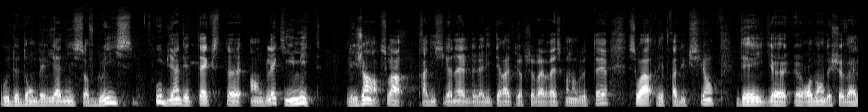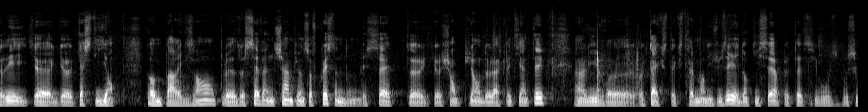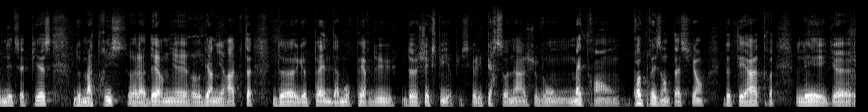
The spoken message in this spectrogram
ou de Don Bellianis of Greece, ou bien des textes anglais qui imitent les genres, soit traditionnels de la littérature chevaleresque en Angleterre, soit les traductions des euh, romans de chevalerie euh, castillans comme par exemple The Seven Champions of Christendom, les sept euh, champions de la chrétienté, un livre, euh, un texte extrêmement diffusé, et donc qui sert peut-être, si vous vous souvenez de cette pièce, de matrice à la dernière, au dernier acte de Peine d'amour perdu de Shakespeare, puisque les personnages vont mettre en représentation de théâtre les euh,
